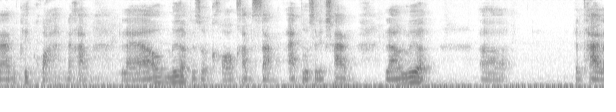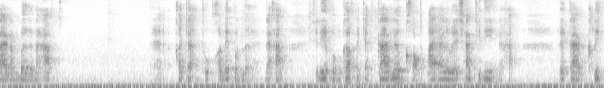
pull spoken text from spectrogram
นั้นคลิกขวานะครับ แล้วเลือกในส่วนของคำสั่ง add to selection แล้วเลือกเอ่อ entire line number นะครับ เขาจะถูก connect หมดเลยนะครับ ทีนี้ผมก็ไปจัดการเรื่องของ by elevation ที่นี่นะครับ โดยการคลิก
